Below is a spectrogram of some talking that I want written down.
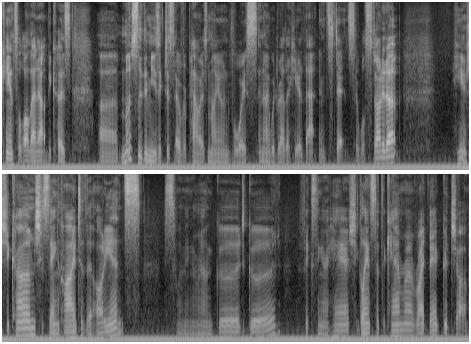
cancel all that out because uh, mostly the music just overpowers my own voice, and I would rather hear that instead. So we'll start it up. Here she comes. She's saying hi to the audience. Swimming around good, good. Fixing her hair. She glanced at the camera right there. Good job.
